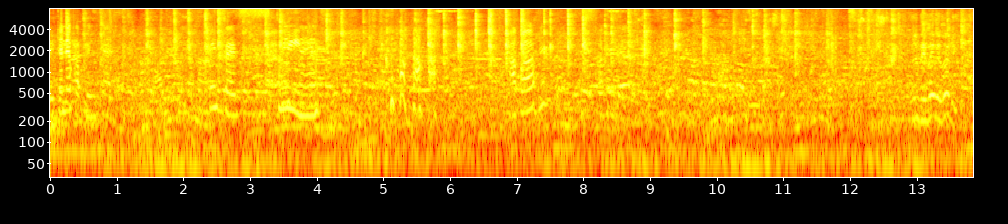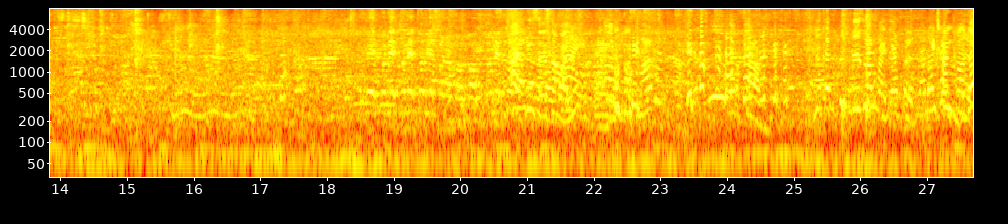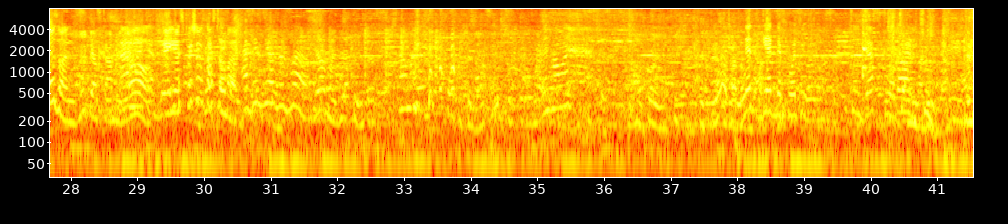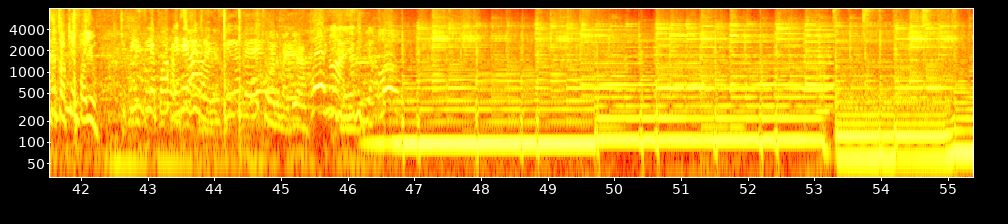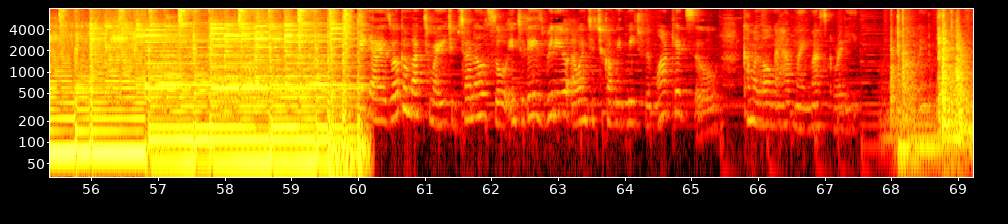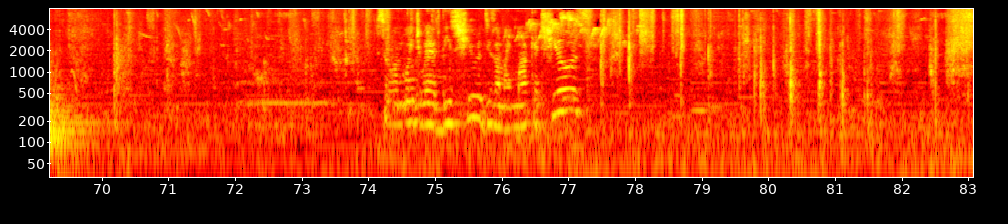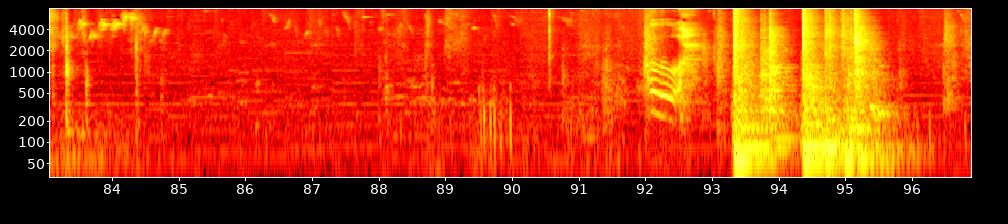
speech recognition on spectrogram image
Entendeu com a princesa? Princesa. queen a pobre. Baby, baby, baby. Come here, come here, come here, come here. Hi, princess, how are you? Welcome. You can pick this one, my dear friend. You are not Which one? Oh, those ones. You just come in. Oh, they're your special customers. Are these yours as well? Yeah, my dear princess. And how much? I'm going. Yeah. Let's get the 40 ones. Two, just two of them. Is it okay for you? Please, The heavy ones, you know the heavy Sorry, ones. my dear. No, YouTube channel. So in today's video, I want you to come with me to the market. So come along, I have my mask ready. So I'm going to wear these shoes. These are my market shoes.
